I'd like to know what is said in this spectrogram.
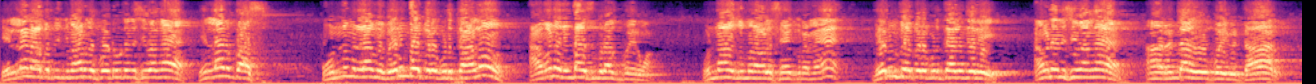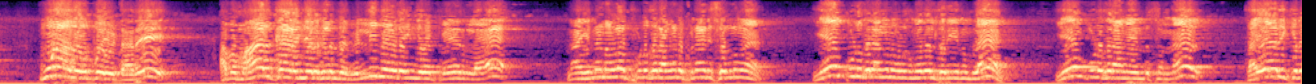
எல்லாம் 45 மார்க் போட்டு விட்டு என்ன செய்வாங்க. எல்லாரும் பாஸ் ஒண்ணும் இல்லாம வெறும் பேப்பரை கொடுத்தாலும் அவனும் ரெண்டாவது சுமராவுக்கு போயிருவான். ஒன்னாவது சுமராவில் சேர்க்கிறவன் வெறும் பேப்பரை கொடுத்தாலும் சரி அவன் என்ன செய்வாங்க? ஆ, ரெண்டாவது போய்விட்டார் மூணாவது போய்விட்டாரு அப்ப மார்க் அறிஞர்கள் இந்த வெள்ளி மேடைங்கிற பேர்ல நான் என்னென்னலாம் புழுகிறாங்கன்னு பின்னாடி சொல்லுவேன். ஏன் புழுகிறாங்கன்னு உங்களுக்கு முதல் தெரியணும்ல? ஏன் புழுகிறாங்க என்று சொன்னால் தயாரிக்கிற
